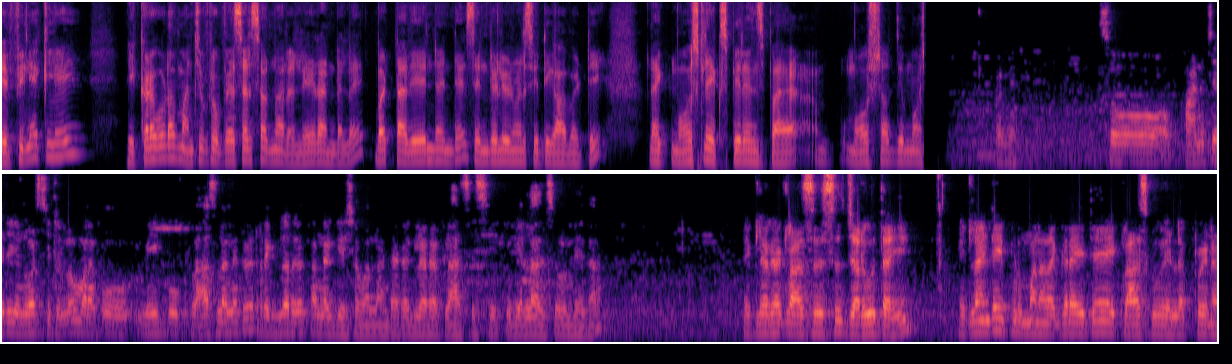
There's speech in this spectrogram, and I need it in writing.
డెఫినెట్లీ ఇక్కడ కూడా మంచి ప్రొఫెసర్స్ ఉన్నారు లేరంటలే బట్ అదేంటంటే సెంట్రల్ యూనివర్సిటీ కాబట్టి like mostly experience most of the most okay so Pondicherry యూనివర్సిటీలో మనకు మీకు క్లాసులు అనేవి రెగ్యులర్గా కండక్ట్ చేసేవాళ్ళు. అంటే రెగ్యులర్గా క్లాసెస్కి వెళ్ళాల్సి ఉండేదా? రెగ్యులర్గా క్లాసెస్ జరుగుతాయి. ఎట్లా అంటే ఇప్పుడు మన దగ్గర అయితే క్లాస్కు వెళ్ళకపోయినా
